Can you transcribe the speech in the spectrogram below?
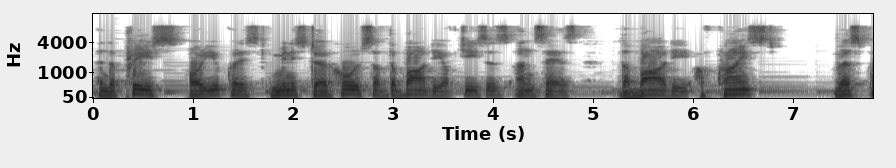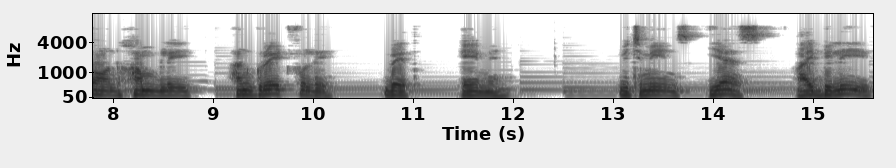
When the priest or Eucharist minister holds up the body of Jesus and says, The body of Christ, respond humbly and gratefully with Amen, which means, Yes, I believe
